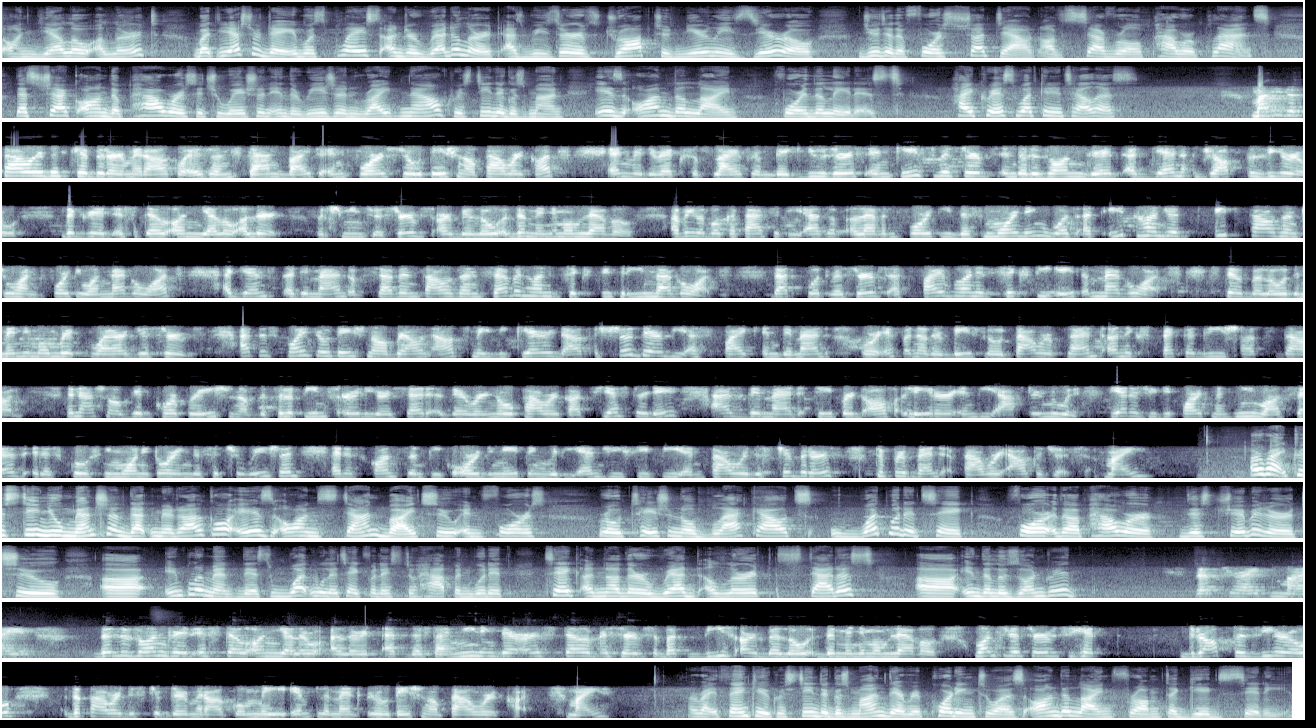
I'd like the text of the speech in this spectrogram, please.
on yellow alert, but yesterday it was placed under red alert as reserves dropped to nearly zero due to the forced shutdown of several power plants. Let's check on the power situation in the region right now. Kristine De Guzman is on the line for the latest. Hi, Kris. What can you tell us? Mani, the power distributor Meralco is on standby to enforce rotational power cuts and redirect supply from big users in case reserves in the Luzon grid again drop to zero. The grid is still on yellow alert which means reserves are below the minimum level. Available capacity as of 11:40 this morning was at 800 8,241 megawatts against a demand of 7,763 megawatts. That put reserves at 568 megawatts, still below the minimum required reserves. This point, rotational brownouts may be carried out should there be a spike in demand or if another baseload power plant unexpectedly shuts down. The National Grid Corporation of the Philippines earlier said there were no power cuts yesterday as demand tapered off later in the afternoon. The Energy Department, meanwhile, says it is closely monitoring the situation and is constantly coordinating with the NGCP and power distributors to prevent power outages. Mai? All right, Kristine, you mentioned that Meralco is on standby to enforce rotational blackouts. What would it take for the power distributor to uh, implement this? What will it take for this to happen? Would it take another red alert status uh, in the Luzon grid? That's right, my. The Luzon grid is still on yellow alert at this time, meaning there are still reserves, but these are below the minimum level. Once reserves hit zero, the power distributor Meralco may implement rotational power cuts. Mai? All right, thank you, Kristine de Guzman. They're reporting to us on the line from Taguig City.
